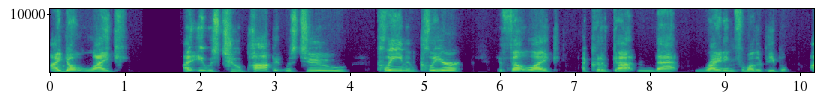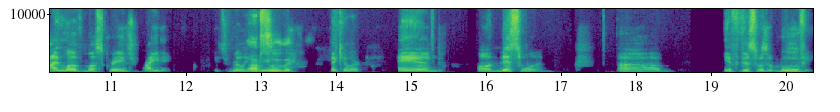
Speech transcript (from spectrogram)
I don't like. I, it was too pop. It was too clean and clear. It felt like I could have gotten that writing from other people. I love Musgraves' writing. It's really weird Absolutely. particular. And on this one, um, if this was a movie,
